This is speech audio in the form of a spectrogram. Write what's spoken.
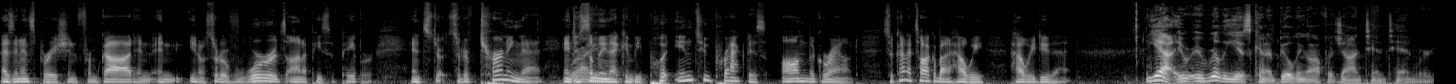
as an inspiration from God and and you know sort of words on a piece of paper and start, sort of turning that into Right. something that can be put into practice on the ground so kind of talk about how we how we do that Yeah, it, it really is kind of building off of John ten ten, where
